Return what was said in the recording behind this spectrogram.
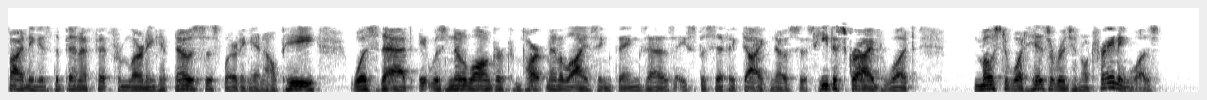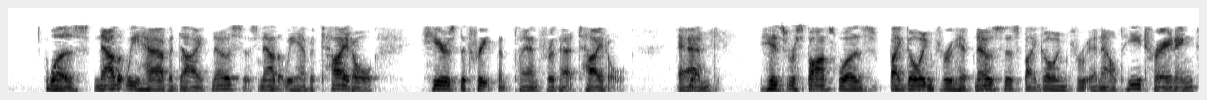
finding as the benefit from learning hypnosis, learning NLP, was that it was no longer compartmentalizing things as a specific diagnosis. He described what most of what his original training was, was now that we have a diagnosis, now that we have a title, here's the treatment plan for that title. And yes. his response was by going through hypnosis, by going through NLP training,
